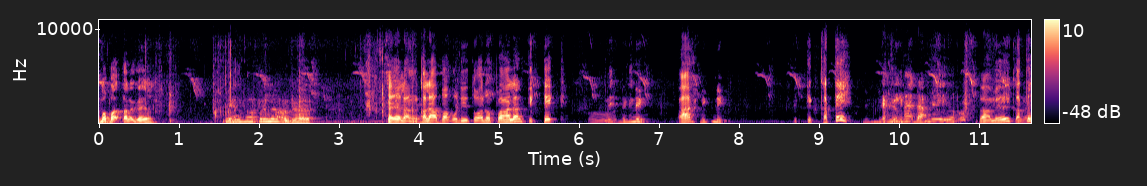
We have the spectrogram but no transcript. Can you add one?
Baba talaga yun. Ayun nga pala na agad. Kaya lang, kalaban ko dito. Ano pangalan? Tiktik? Oh, niknik. Ha? Niknik. Tiktik kate. Niknik yun. Dami, kate.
